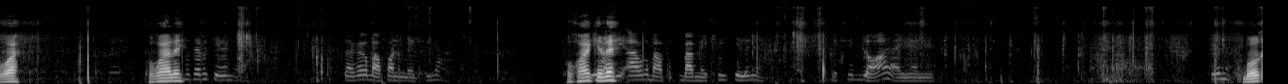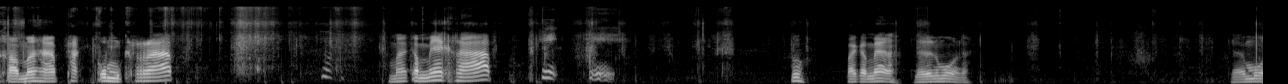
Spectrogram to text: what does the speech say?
ผัวผัวเลยไม่ได้ไปกินเลยเนี่ยแต่ก็บอกพอในเมคลี่น่ะผัวกินเลยเอาก็บอกบาเมคลี่กินเลยเนี่ยเมคลี่หล่ออะไรเนี่ยเนี่ยบัวขาวมาหาผักกลุ่มครับ มากับแม่ครับไปกับแม่นะเดี๋ยวเล่นมู่นะเล่นมู่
